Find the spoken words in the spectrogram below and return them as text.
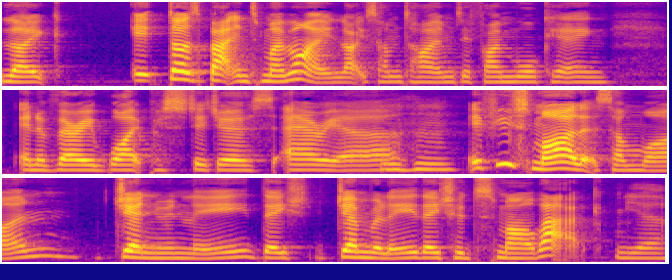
like it does bat into my mind like sometimes if i'm walking in a very white prestigious area Mm-hmm. if you smile at someone genuinely they sh- generally they should smile back Yeah.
